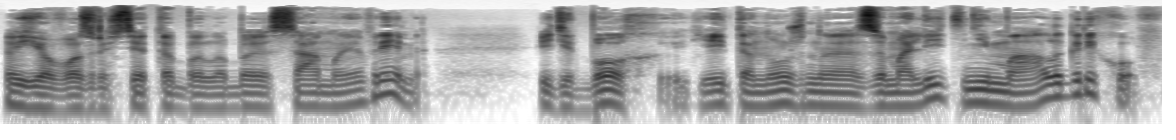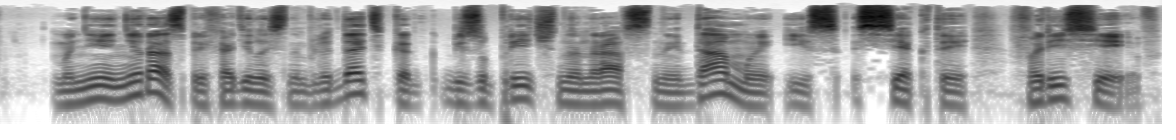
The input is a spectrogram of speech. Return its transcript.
В ее возрасте это было бы самое время. Видит Бог, ей-то нужно замолить немало грехов. Мне не раз приходилось наблюдать, как безупречно нравственные дамы из секты фарисеев,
